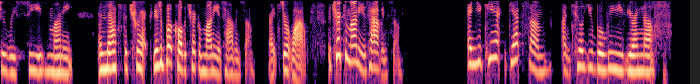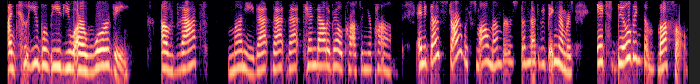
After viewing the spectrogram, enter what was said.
to receive money. And that's the trick. There's a book called The Trick of Money is Having Some, right? Stuart Wilde. The trick to money is having some. And you can't get some until you believe you're enough, until you believe you are worthy of that money, that, that, that $10 bill crossing your palm And it does start with small numbers, doesn't have to be big numbers. It's building the muscle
